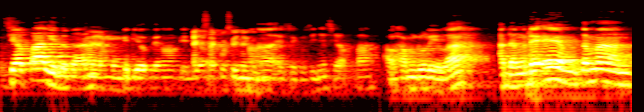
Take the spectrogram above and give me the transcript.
siapa gitu kan. Ah, yang video film video. eksekusinya gitu. Ah, eksekusinya siapa? Alhamdulillah ada nge DM teman.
